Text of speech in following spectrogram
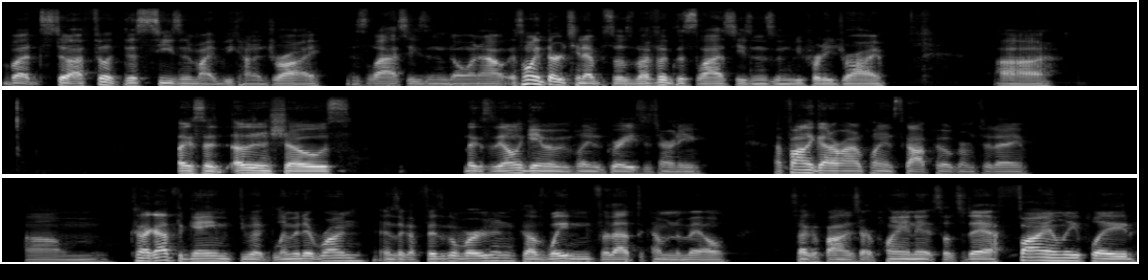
but still, I feel like this season might be kind of dry. This last season going out, it's only 13 episodes, but I feel like this last season is going to be pretty dry. Uh, like I said, other than shows, like I said, the only game I've been playing is Ace Attorney. I finally got around to playing Scott Pilgrim today. Um, cause I got the game through like limited run as like a physical version. Cause I was waiting for that to come in the mail so I could finally start playing it. So today I finally played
